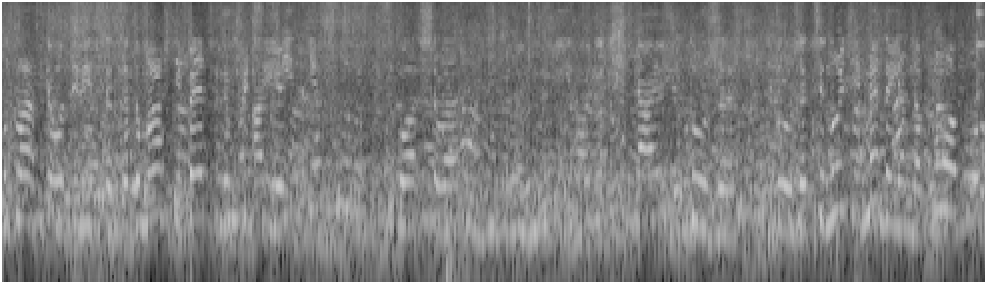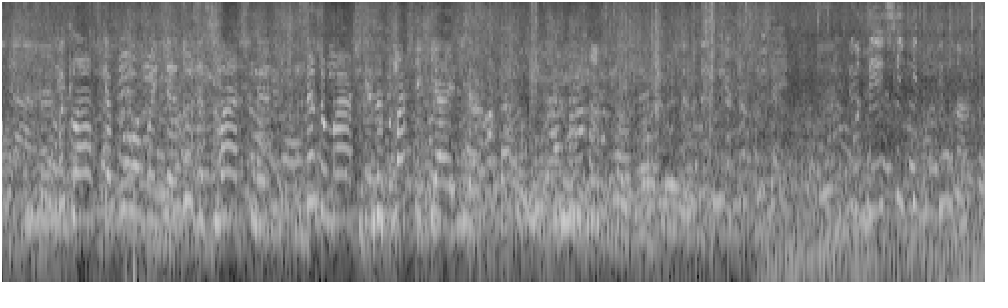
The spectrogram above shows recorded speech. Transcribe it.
Будь ласка, от дивіться, це домашні печені в печі. З Коршева. Дуже, дуже цінуйте. Ми даємо на пробу. Будь ласка, пробуйте. Дуже смачне. Все домашнє, на домашніх яйцях. По 10 і по 15.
